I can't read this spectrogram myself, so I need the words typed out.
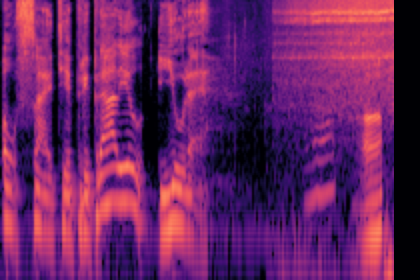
Offside je pripravil Jure. Off.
